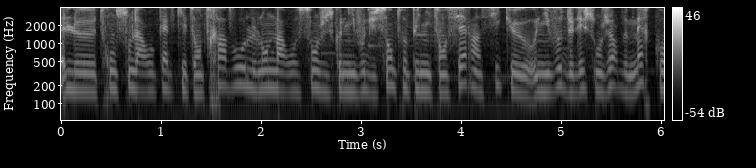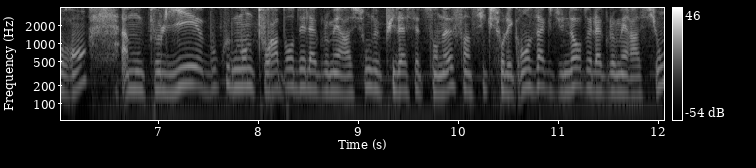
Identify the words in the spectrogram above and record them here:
le tronçon de la Rocade qui est en travaux le long de Marosson jusqu'au niveau du centre pénitentiaire, ainsi qu'au niveau de l'échangeur de Mercoran. À Montpellier, beaucoup de monde pour aborder l'agglomération depuis la 709, ainsi que sur les grands axes du nord de l'agglomération.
